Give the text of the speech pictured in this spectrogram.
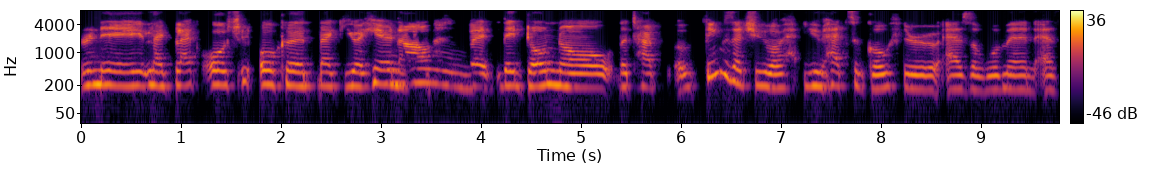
Renee, like Black Orchid, like you're here mm-hmm. now, but they don't know the type of things that you you had to go through as a woman, as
